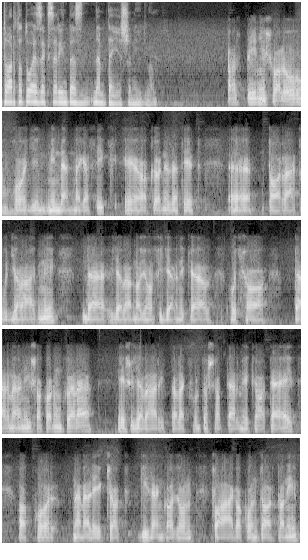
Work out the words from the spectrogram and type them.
tartható, ezek szerint ez nem teljesen így van. Az tény is való, hogy mindent megeszik, a környezetét tarrá tudja rágni, de ugyebár nagyon figyelni kell, hogyha termelni is akarunk vele, és ugyebár itt a legfontosabb terméke a tej, akkor nem elég csak gizengazon faágakon tartani,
